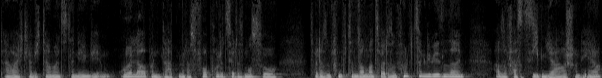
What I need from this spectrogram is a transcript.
Da war ich, glaube ich, damals dann irgendwie im Urlaub und da hatten wir das vorproduziert. Das muss so 2015, Sommer 2015 gewesen sein. Also fast sieben Jahre schon her.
